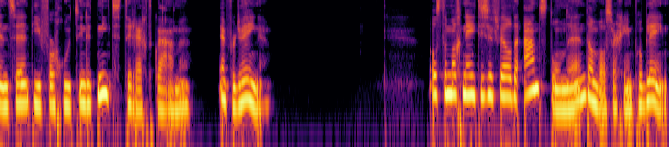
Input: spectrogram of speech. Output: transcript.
mensen die voorgoed in het niets terechtkwamen en verdwenen. Als de magnetische velden aanstonden, dan was er geen probleem.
